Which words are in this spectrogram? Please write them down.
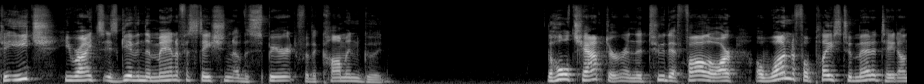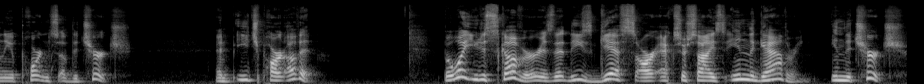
To each, he writes, is given the manifestation of the Spirit for the common good. The whole chapter and the two that follow are a wonderful place to meditate on the importance of the church and each part of it. But what you discover is that these gifts are exercised in the gathering, in the church.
